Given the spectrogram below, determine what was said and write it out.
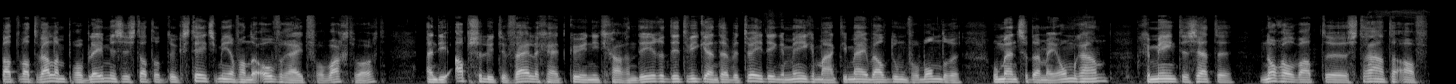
Wat, wat wel een probleem is, is dat er natuurlijk steeds meer van de overheid verwacht wordt. En die absolute veiligheid kun je niet garanderen. Dit weekend hebben we twee dingen meegemaakt die mij wel doen verwonderen hoe mensen daarmee omgaan. Gemeenten zetten nogal wat eh, straten af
